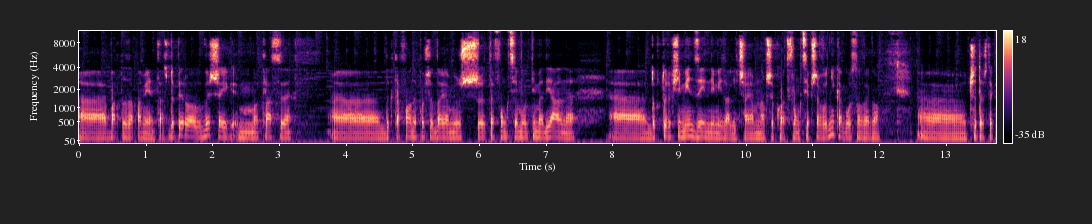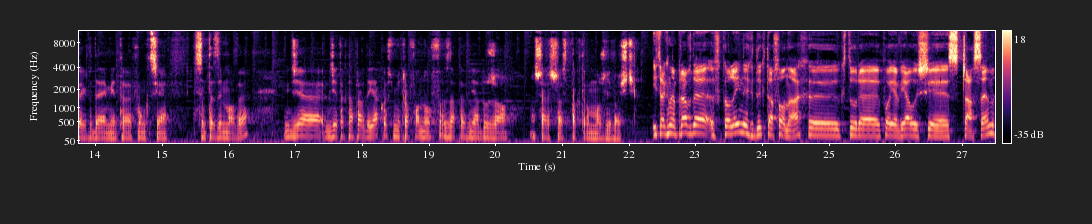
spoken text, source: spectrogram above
E, warto zapamiętać. Dopiero wyższej klasy e, dyktafony posiadają już te funkcje multimedialne, e, do których się między innymi zaliczają na przykład funkcje przewodnika głosowego, czy też tak jak wydaje mi te funkcje syntezy mowy, gdzie, gdzie tak naprawdę jakość mikrofonów zapewnia dużo szersze spektrum możliwości. I tak naprawdę w kolejnych dyktafonach, y, które pojawiały się z czasem,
